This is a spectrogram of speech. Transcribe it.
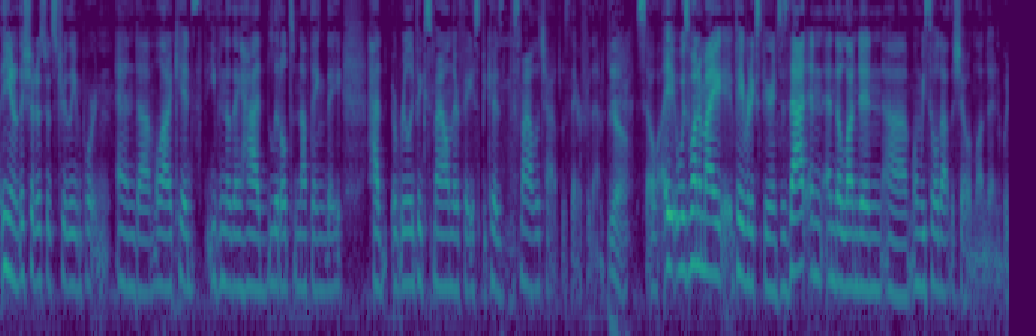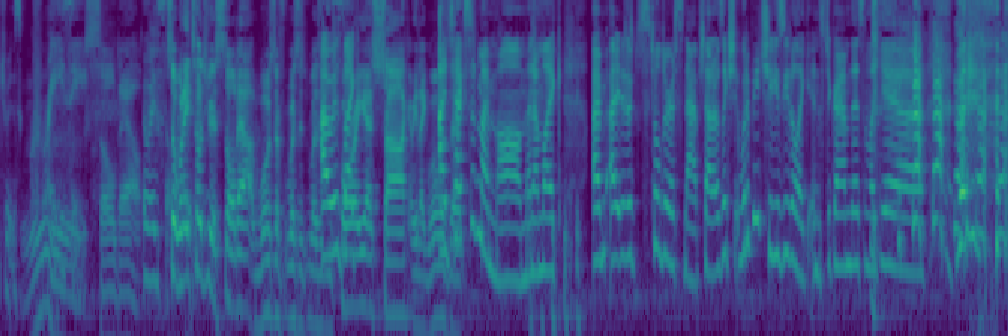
you know, they showed us what's truly important. And um, a lot of kids, even though they had little to nothing, they had a really big smile on their face because the smile of the child was there for them. Yeah. So it was one of my favorite experiences. That and, and the London, uh, when we sold out the show in London, which was crazy. Ooh, sold out. It was sold so when they told you it was sold out, what was it? Was it was it I was like- euphoria, shock? I mean, like what I was it? texted my mom and I'm like, I'm, I just told her a Snapchat. I was like, would it be cheesy to like Instagram this? I'm like, yeah. but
